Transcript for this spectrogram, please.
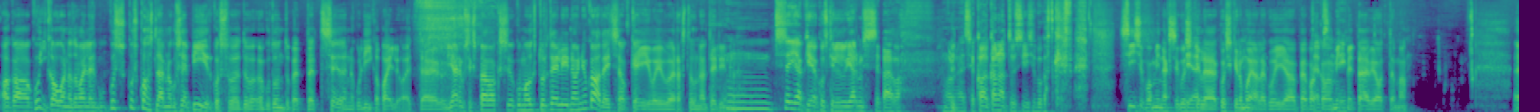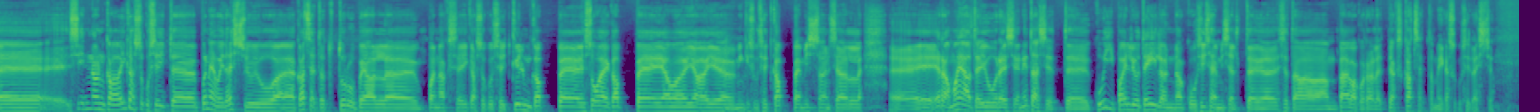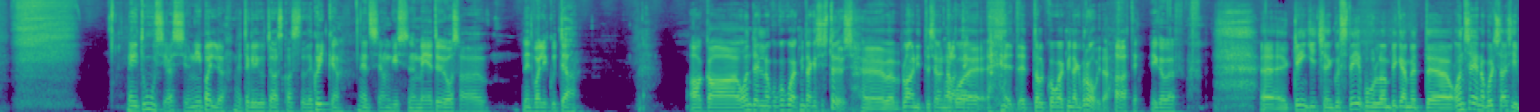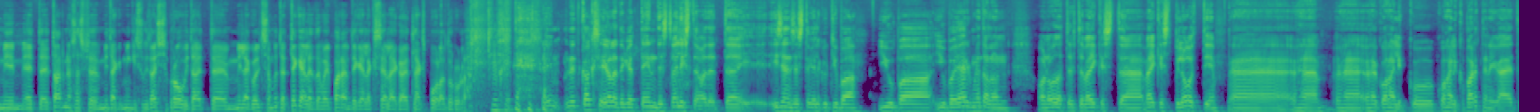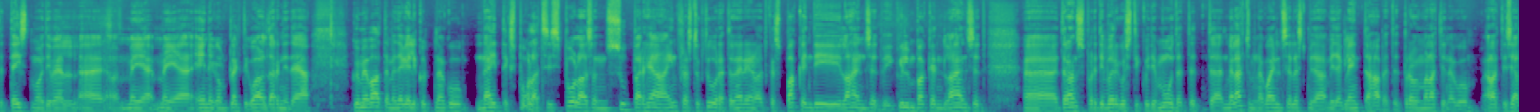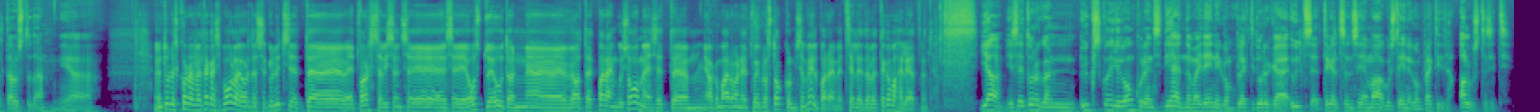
aga kui kaua nad on väljas, kus, kuskohast läheb nagu see piir, kus nagu tundub, et, et see on nagu liiga palju, et äh, järgmiseks päevaks, kui ma õhtul tellin, on ju ka täitsa okei okay, või pärastlõunal tellin mm,? See jääbki kuskil järgmisesse päeva ma arvan, et see kannatus siis juba katkeb siis juba minnakse kuskile yeah., kuskile mujale, kui peab hakkama mitmeid päevi ootama siin on ka igasuguseid äh, põnevaid asju ju äh, katsetatud turu peal, pannakse igasuguseid külmkappe, soekappe ja, ja, ja mingisuguseid kappe, mis on seal eramajade juures ja nii edasi, et kui palju teil on nagu sisemiselt seda päevakorral, et peaks katsetama igasuguseid asju? Neid uusi asju on nii palju, et tegelikult tahaks katsetada kõike, et see ongi siis meie töö osa, neid valikuid teha aga on teil nagu kogu aeg midagi siis töös, plaanite see on nagu, Alati. nagu, et, et tuleb kogu aeg midagi proovida? alati, iga päev Clean Kitchen, kas teie puhul on pigem, et äh, on see nagu üldse asi, et tarne osas midagi, mingisuguseid asju proovida, et äh, millega üldse mõtet tegeleda või parem tegeleks sellega, et läheks Poola turule? Ei, need kaks ei ole tegelikult endast välistavad, et iseenesest tegelikult juba, juba, juba järgmine nädal on, on oodata ühte väikest, väikest pilooti ühe, ühe, ühe kohaliku, kohaliku partneriga, et, et teistmoodi veel meie, meie einekomplekti kohale tarnida ja kui me vaatame tegelikult nagu näiteks Poolat, siis Poolas on super hea infrastruktuur, et on erinevad kas pakendilahendused või külmpakendilahendused äh,, transpordivõrgustikud ja muud, et, et me lähtume nagu ainult sellest, mida, mida klient tahab, et, et proovime alati nagu, alati sealt alustada ja tulles korra veel tagasi Poola juurde, sa küll ütlesid, et, et Varssavis on see, see ostujõud on vaata et parem kui Soomes, et aga ma arvan, et võib-olla Stockholmis on veel parem, et selle te olete ka vahele jätnud. jaa, ja see turg on üks kõige konkurentsitihedamaid teinikomplekti turge üldse, et tegelikult see on see maa, kus teinikomplektid alustasid.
